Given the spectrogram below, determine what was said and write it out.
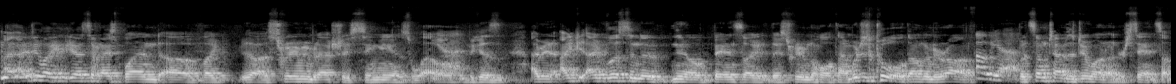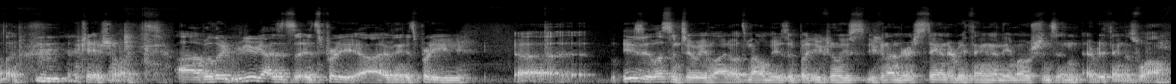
I, I do like you guys have a nice blend of like uh, screaming but actually singing as well Yeah. because I mean I, I've listened to you know bands like they scream the whole time which is cool don't get me wrong. Oh yeah. But sometimes I do want to understand something occasionally. Uh, but like you guys it's, it's pretty uh, I think it's pretty uh, easy to listen to even though I know it's metal music but you can at least you can understand everything and the emotions and everything as well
